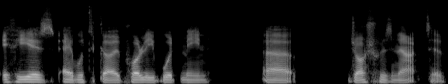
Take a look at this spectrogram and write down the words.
if he is able to go, probably would mean uh, Josh was inactive.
